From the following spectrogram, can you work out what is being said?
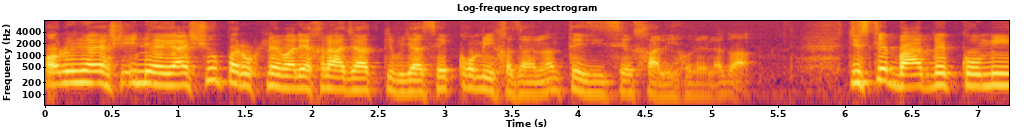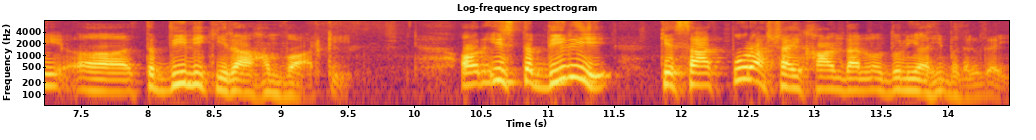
اور ان عیاشیوں پر اٹھنے والے اخراجات کی وجہ سے قومی خزانہ تیزی سے خالی ہونے لگا، جس نے بعد میں قومی تبدیلی کی راہ ہموار کی اور اس تبدیلی کے ساتھ پورا شاہی خاندان اور دنیا ہی بدل گئی۔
